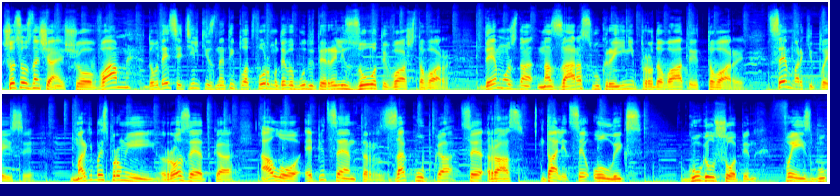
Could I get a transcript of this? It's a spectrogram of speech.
Що це означає? Що вам доведеться тільки знайти платформу, де ви будете реалізовувати ваш товар. Де можна на зараз в Україні продавати товари? Це маркетплейси. Маркетплейс Промій, Розетка, Алло, Епіцентр, Закупка це раз. Далі це OLX, Google Shopping, Facebook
